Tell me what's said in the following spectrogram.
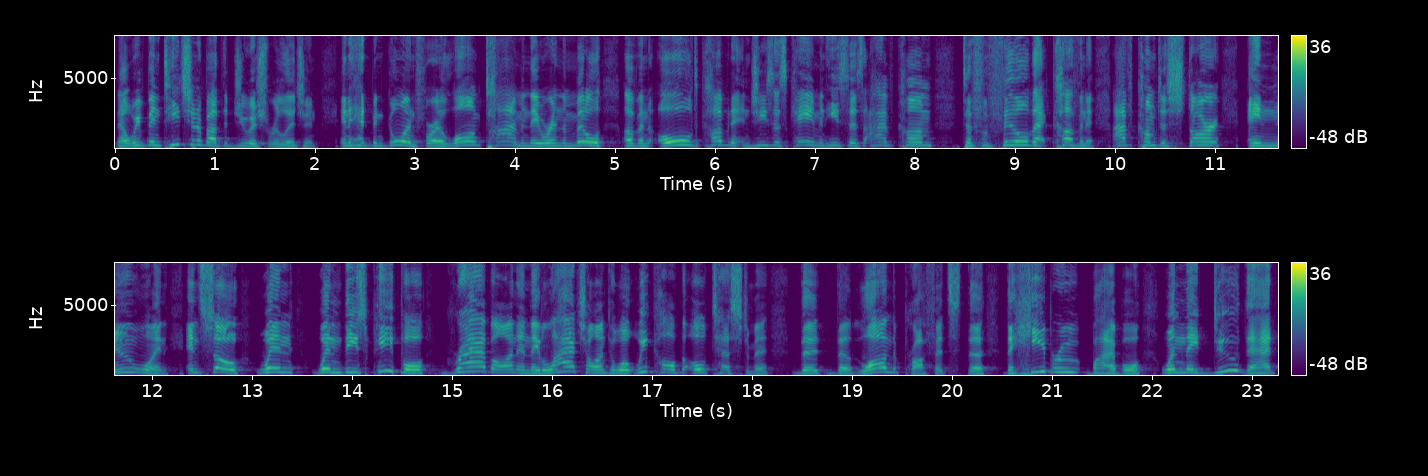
Now, we've been teaching about the Jewish religion, and it had been going for a long time, and they were in the middle of an old covenant. And Jesus came and he says, I've come to fulfill that covenant. I've come to start a new one. And so, when when these people grab on and they latch on to what we call the Old Testament, the, the law and the prophets, the, the Hebrew Bible, when they do that,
